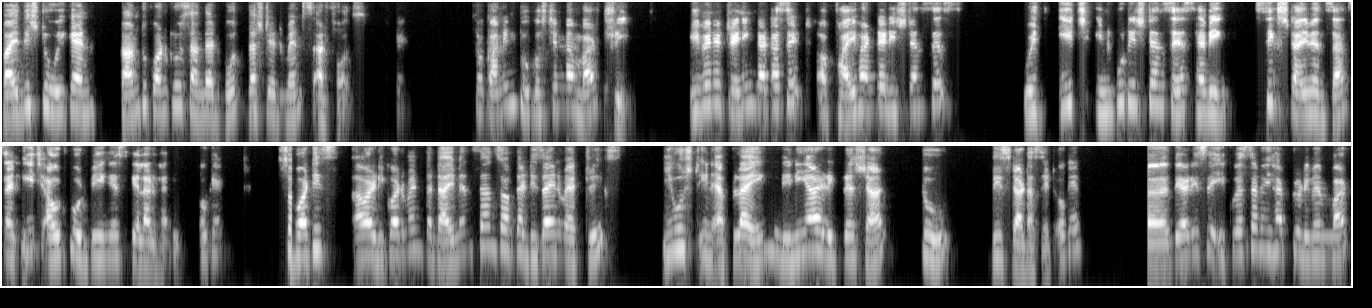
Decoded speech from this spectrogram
by these two, we can come to conclusion that both the statements are false. Okay. So coming to question number three. Given a training dataset of 500 instances with each input instances having six dimensions and each output being a scalar value. Okay. So what is our requirement? The dimensions of the design matrix used in applying linear regression to this data set. Okay. Uh, there is a equation we have to remember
